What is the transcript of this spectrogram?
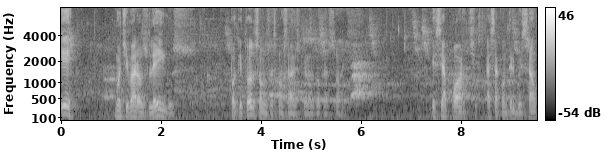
e motivar aos leigos porque todos somos responsáveis pelas vocações. Esse aporte, essa contribuição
